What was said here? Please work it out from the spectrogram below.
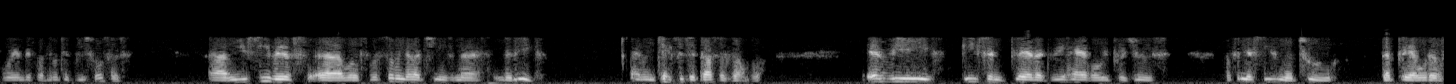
when they've got limited resources? Um, you see this uh, with, with so many other teams in the, in the league. I mean, take Fisher for example. Every decent player that we have or we produce, within a season or two, that player would have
